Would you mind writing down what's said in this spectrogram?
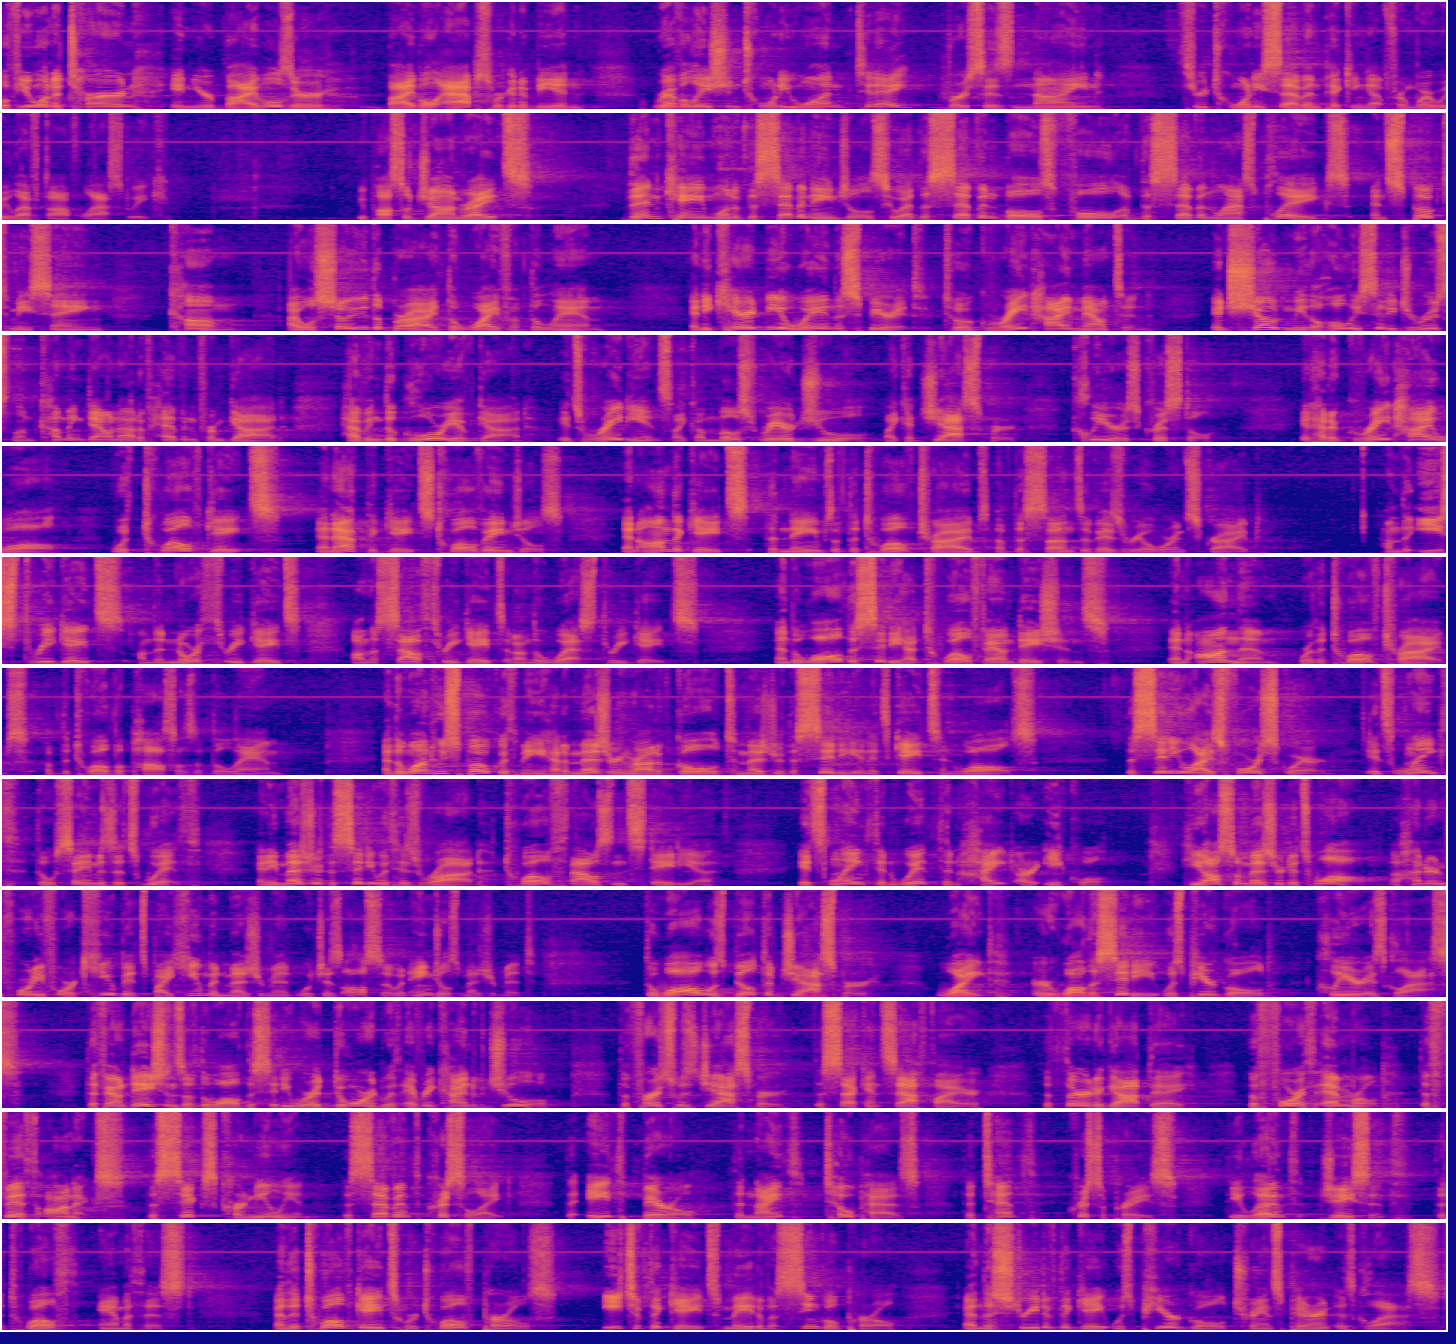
Well, if you want to turn in your Bibles or Bible apps, we're going to be in Revelation 21 today, verses 9 through 27, picking up from where we left off last week. The Apostle John writes Then came one of the seven angels who had the seven bowls full of the seven last plagues and spoke to me, saying, Come, I will show you the bride, the wife of the Lamb. And he carried me away in the Spirit to a great high mountain and showed me the holy city Jerusalem coming down out of heaven from God, having the glory of God, its radiance like a most rare jewel, like a jasper, clear as crystal. It had a great high wall with 12 gates, and at the gates, 12 angels, and on the gates, the names of the 12 tribes of the sons of Israel were inscribed. On the east, three gates, on the north, three gates, on the south, three gates, and on the west, three gates. And the wall of the city had 12 foundations and on them were the twelve tribes of the twelve apostles of the Lamb. And the one who spoke with me had a measuring rod of gold to measure the city and its gates and walls. The city lies foursquare, its length the same as its width. And he measured the city with his rod, 12,000 stadia. Its length and width and height are equal. He also measured its wall, 144 cubits by human measurement, which is also an angel's measurement. The wall was built of jasper, white, or while the city was pure gold clear as glass. The foundations of the wall of the city were adorned with every kind of jewel. The first was jasper, the second, sapphire, the third, agate, the fourth, emerald, the fifth, onyx, the sixth, carnelian, the seventh, chrysolite, the eighth, beryl, the ninth, topaz, the tenth, chrysoprase, the eleventh, jacinth, the twelfth, amethyst. And the twelve gates were twelve pearls, each of the gates made of a single pearl, and the street of the gate was pure gold, transparent as glass.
